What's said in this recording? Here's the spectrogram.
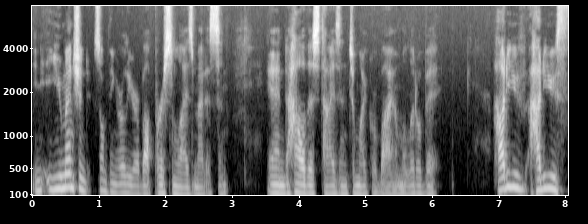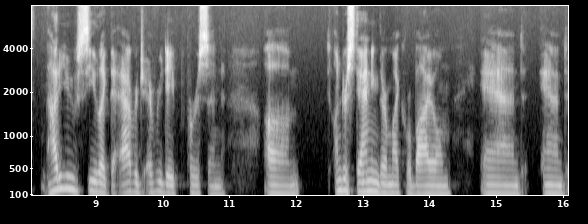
you mentioned something earlier about personalized medicine and how this ties into microbiome a little bit. How do you how do you how do you see like the average everyday person um, understanding their microbiome and and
